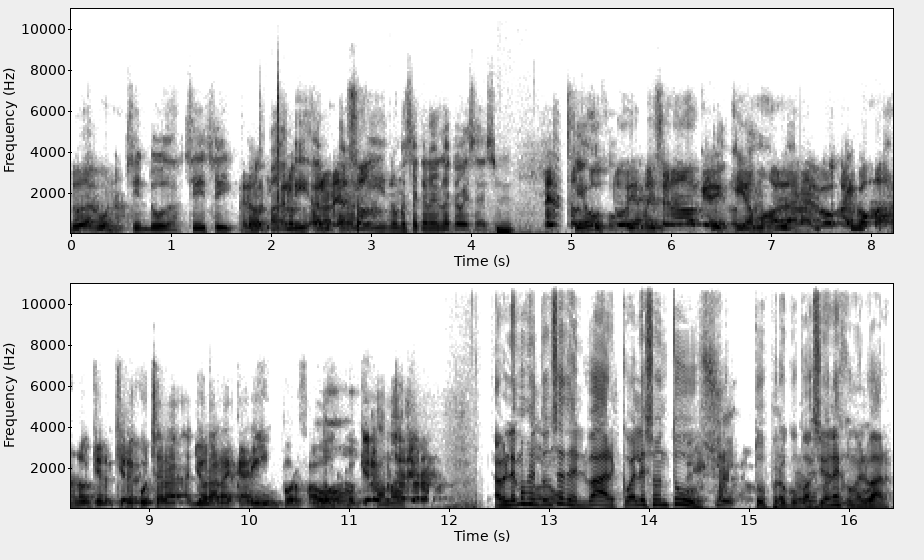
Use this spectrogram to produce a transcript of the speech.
duda alguna. Sin duda, sí, sí. Pero, para, mí, para mí no me sacan en la cabeza eso. Mm. tú, habías mencionado que, íbamos a hablar algo, algo más. No quiero, quiero escuchar a, llorar a Karim, por favor. No, quiero escuchar llorar. Hablemos entonces del VAR. ¿Cuáles son tus, tus preocupaciones con el VAR?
